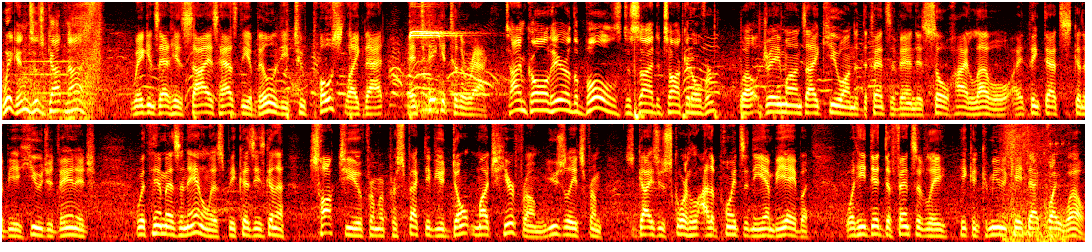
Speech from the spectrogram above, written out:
Wiggins has got nine. Wiggins at his size has the ability to post like that and take it to the rack. Time called here. The Bulls decide to talk it over. Well, Draymond's IQ on the defensive end is so high level. I think that's going to be a huge advantage with him as an analyst because he's going to talk to you from a perspective you don't much hear from. Usually it's from guys who scored a lot of points in the NBA, but what he did defensively, he can communicate that quite well.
